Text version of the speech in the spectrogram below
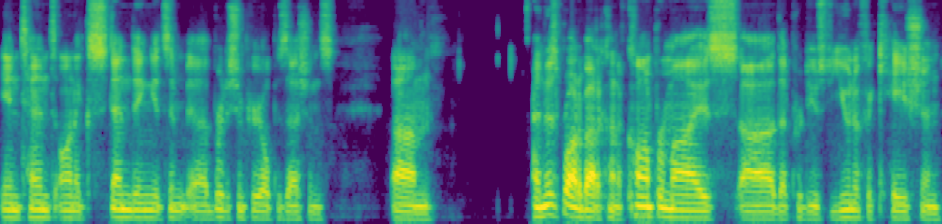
intent on extending its uh, British imperial possessions. Um, and this brought about a kind of compromise uh, that produced unification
